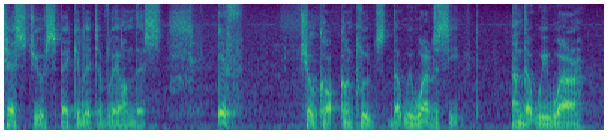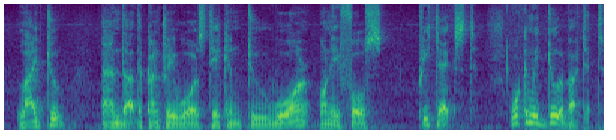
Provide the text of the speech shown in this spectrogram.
test you speculatively on this. If Chilcot concludes that we were deceived and that we were lied to and that the country was taken to war on a false pretext, what can we do about it?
